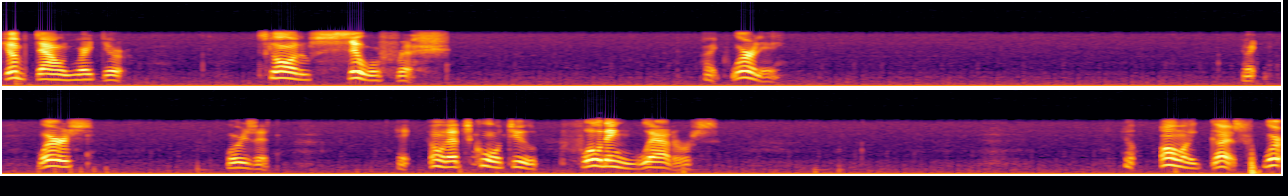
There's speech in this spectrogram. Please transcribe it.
Jump down right there. Let's go to Silverfish. Right, where are they? Right, where's, where is it? Hey, oh, that's cool too. Floating ladders. Oh my gosh, where,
